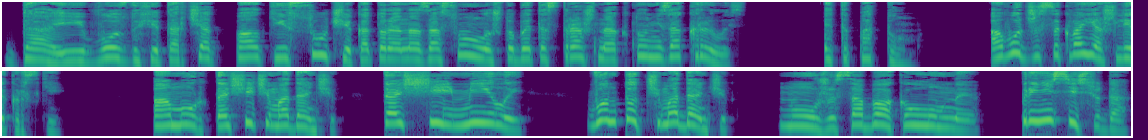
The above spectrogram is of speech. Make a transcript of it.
Да, и в воздухе торчат палки и сучья, которые она засунула, чтобы это страшное окно не закрылось. Это потом. А вот же саквояж лекарский. Амур, тащи чемоданчик. Тащи, милый. Вон тот чемоданчик. Ну же, собака умная. Принеси сюда.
